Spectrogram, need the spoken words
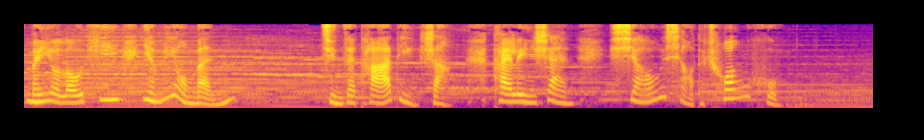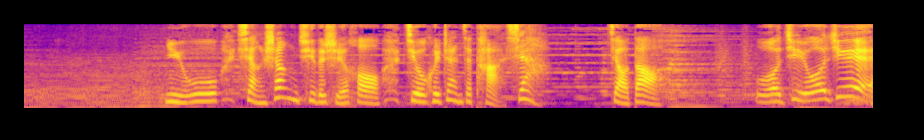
没有楼梯，也没有门，仅在塔顶上开了一扇小小的窗户。女巫想上去的时候，就会站在塔下，叫道：“莴苣，莴苣，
